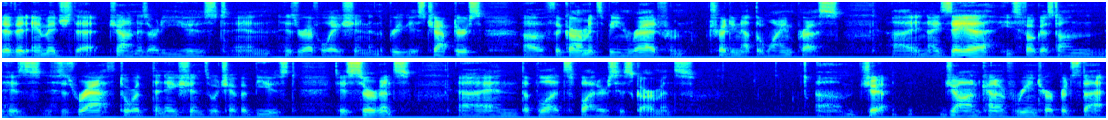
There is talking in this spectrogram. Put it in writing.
vivid image that John has already used in his revelation in the previous chapters of the garments being red from treading out the winepress uh, in Isaiah, he's focused on his his wrath toward the nations which have abused his servants, uh, and the blood splatters his garments. Um, John kind of reinterprets that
